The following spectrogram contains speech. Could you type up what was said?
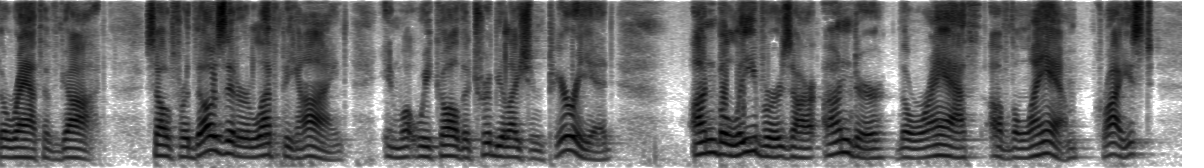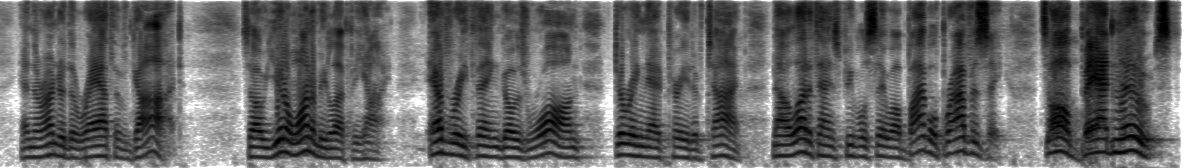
the wrath of God. So, for those that are left behind in what we call the tribulation period, unbelievers are under the wrath of the Lamb, Christ, and they're under the wrath of God. So, you don't want to be left behind. Everything goes wrong during that period of time. Now, a lot of times people say, well, Bible prophecy, it's all bad news.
